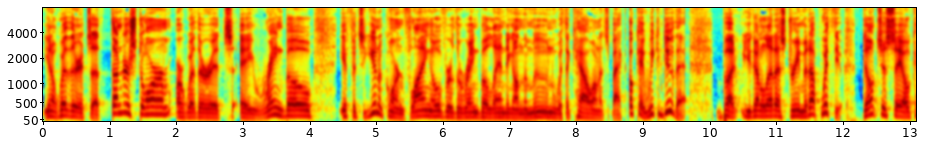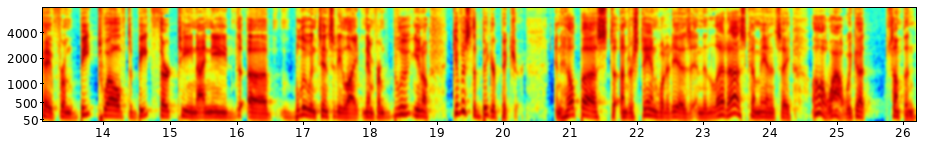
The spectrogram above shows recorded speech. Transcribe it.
You know, whether it's a thunderstorm or whether it's a rainbow, if it's a unicorn flying over the rainbow, landing on the moon with a cow on its back, okay, we can do that. But you got to let us dream it up with you. Don't just say, okay, from beat 12 to beat 13, I need uh, blue intensity light. And then from blue, you know, give us the bigger picture and help us to understand what it is. And then let us come in and say, oh, wow, we got something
